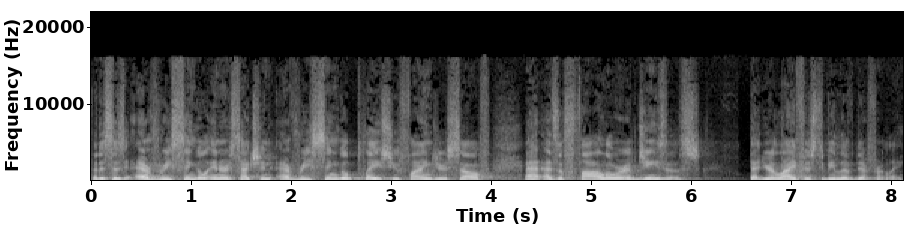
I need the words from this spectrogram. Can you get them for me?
That it says every single intersection, every single place you find yourself at as a follower of Jesus, that your life is to be lived differently.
